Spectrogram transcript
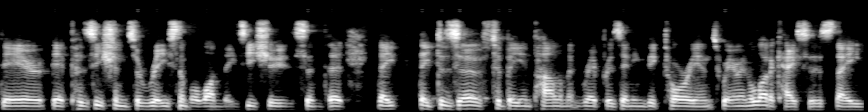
their their positions are reasonable on these issues and that they they deserve to be in parliament representing Victorians where in a lot of cases they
